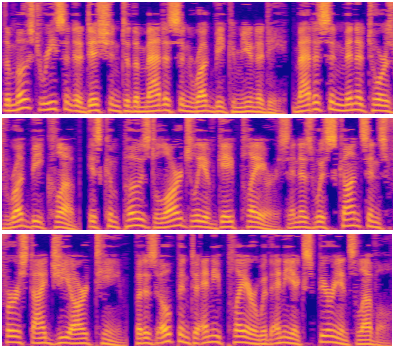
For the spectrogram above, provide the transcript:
The most recent addition to the Madison rugby community, Madison Minotaurs Rugby Club, is composed largely of gay players and is Wisconsin's first IGR team, but is open to any player with any experience level.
